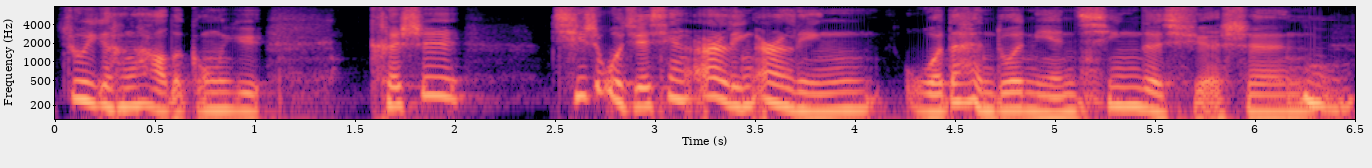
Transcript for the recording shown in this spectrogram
住一个很好的公寓。可是，其实我觉得，现在二零二零，我的很多年轻的学生，嗯、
